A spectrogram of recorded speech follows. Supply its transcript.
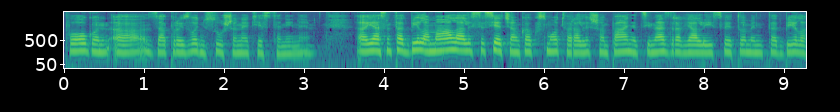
pogon za proizvodnju sušene tjestenine. Ja sam tad bila mala, ali se sjećam kako smo otvarali šampanjac i nazdravljali i sve to meni tad bilo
